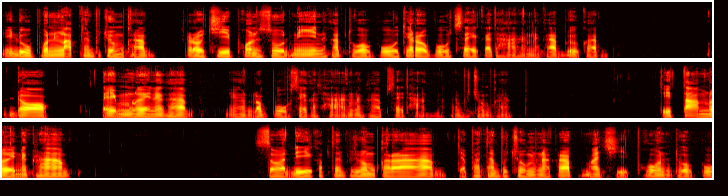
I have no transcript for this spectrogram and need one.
นี่ดูผลลัพธ์ท่านผู้ชมครับ เราฉีดพ่นสูตรนี้นะครับ ถั่วพูที่เราปลูกใส่กระถางนะครับ ดูครับ ดอกเต็มเลยนะครับเนี่ยเราปลูกใส่กระถางนะครับ ใส่ถังท่านผู้ชมครับ ติดตามเลยนะครับ สวัสดีครับท่านผู้ชมครับ จะพาท่านผู้ชมนะครับ มาฉีดพ่นตัวปู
